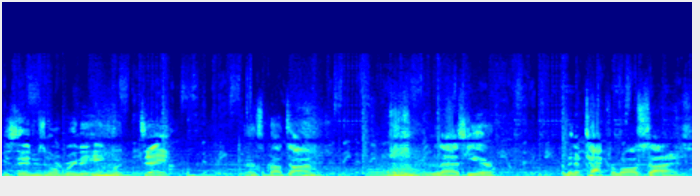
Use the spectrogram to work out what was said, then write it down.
You said you was gonna bring the heat, but damn. That's about time. Last year, I've been attacked from all sides.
